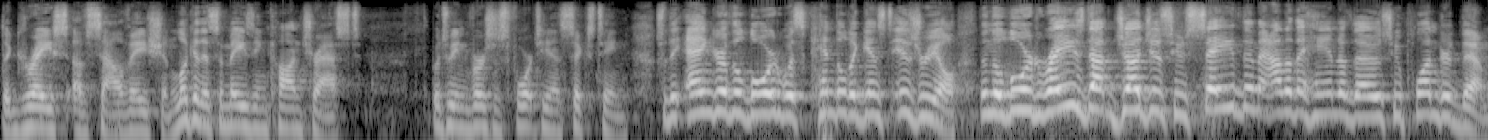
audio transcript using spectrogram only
the grace of salvation. Look at this amazing contrast between verses 14 and 16. So the anger of the Lord was kindled against Israel. Then the Lord raised up judges who saved them out of the hand of those who plundered them.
